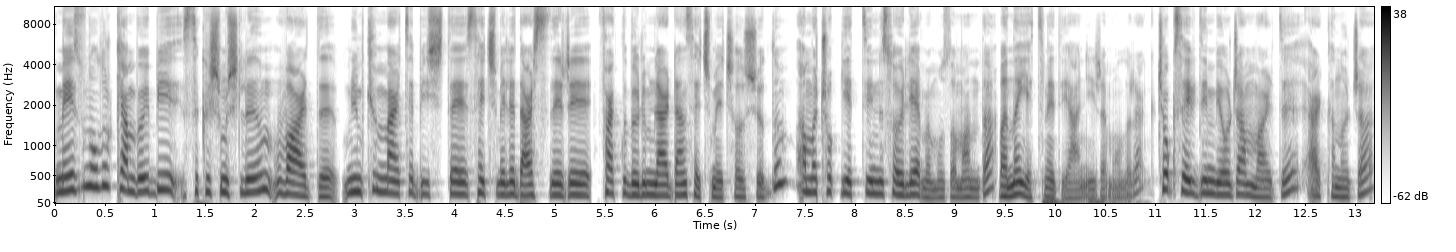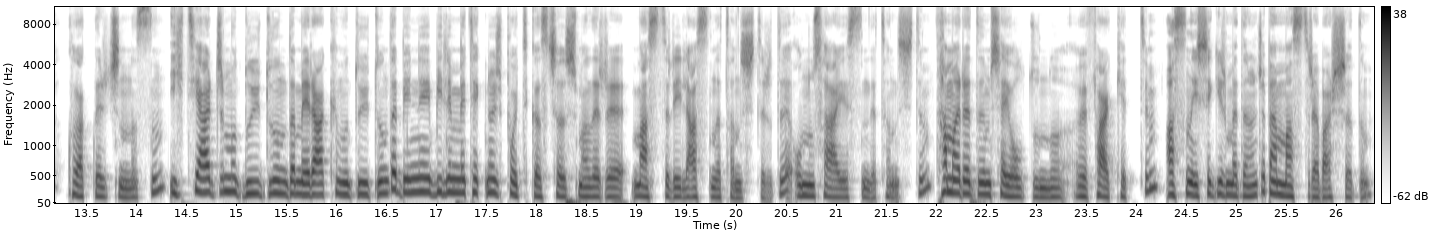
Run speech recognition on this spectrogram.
Mezun olurken böyle bir sıkışmışlığım vardı. Mümkün mertebe işte seçmeli dersleri farklı bölümlerden seçmeye çalışıyordum. Ama çok yettiğini söyleyemem o zaman da. Bana yetmedi yani İrem olarak. Çok sevdiğim bir hocam vardı. Erkan Hoca. Kulakları çınlasın. İhtiyacımı duyduğunda, merakımı duyduğunda beni bilim ve teknoloji politikası çalışmaları master ile aslında tanıştırdı. Onun sayesinde tanıştım. Tam aradığım şey olduğunu fark ettim. Aslında işe girmeden önce ben master'a başladım.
